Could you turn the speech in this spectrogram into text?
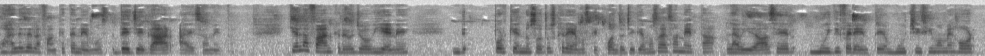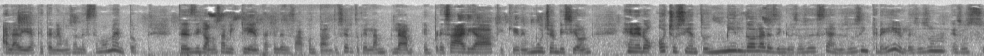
cuál es el afán que tenemos de llegar a esa meta. Y el afán, creo yo, viene porque nosotros creemos que cuando lleguemos a esa meta, la vida va a ser muy diferente, muchísimo mejor a la vida que tenemos en este momento. Entonces, digamos a mi clienta que les estaba contando, ¿cierto? Que es la, empresaria que tiene mucha ambición, generó 800 mil dólares de ingresos este año. Eso es increíble, eso es un, eso es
